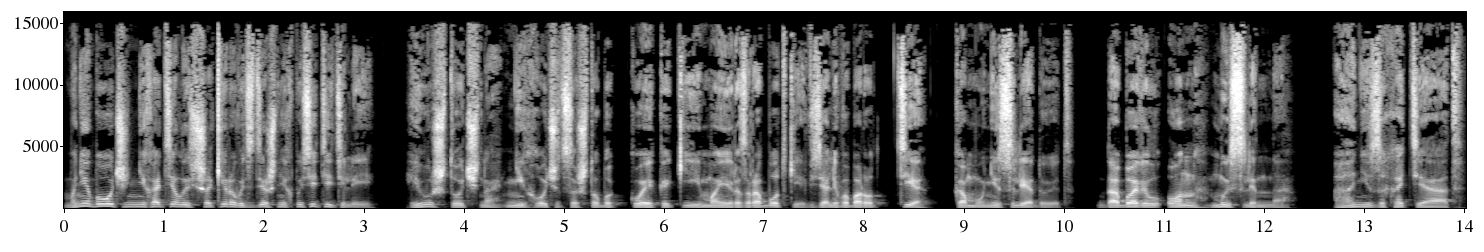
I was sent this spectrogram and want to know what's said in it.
«Мне бы очень не хотелось шокировать здешних посетителей, и уж точно не хочется, чтобы кое-какие мои разработки взяли в оборот те, кому не следует. Добавил он мысленно. Они захотят,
